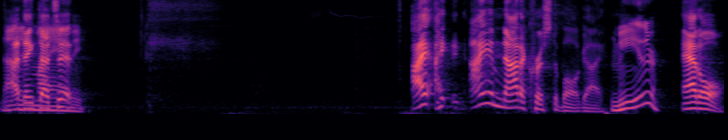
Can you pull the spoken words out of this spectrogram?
Not I in think that's it. I, I I am not a crystal ball guy Me either. at all.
